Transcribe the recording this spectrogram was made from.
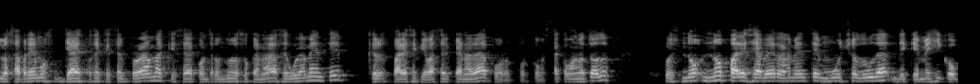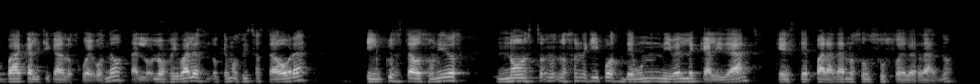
lo sabremos ya después de que esté el programa, que sea contra Honduras o Canadá seguramente. parece que va a ser Canadá por, por cómo está acomodando todo. Pues no, no parece haber realmente mucha duda de que México va a calificar a los juegos, ¿no? los rivales, lo que hemos visto hasta ahora, incluso Estados Unidos, no, no son equipos de un nivel de calidad que esté para darnos un susto de verdad, ¿no?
